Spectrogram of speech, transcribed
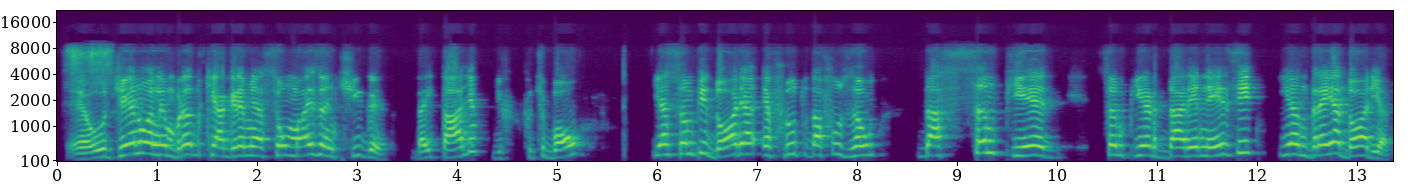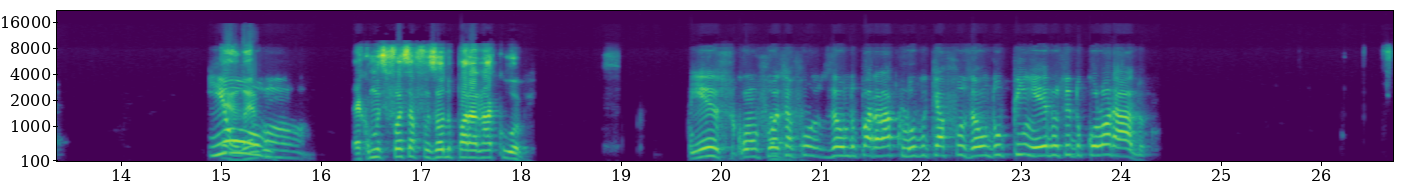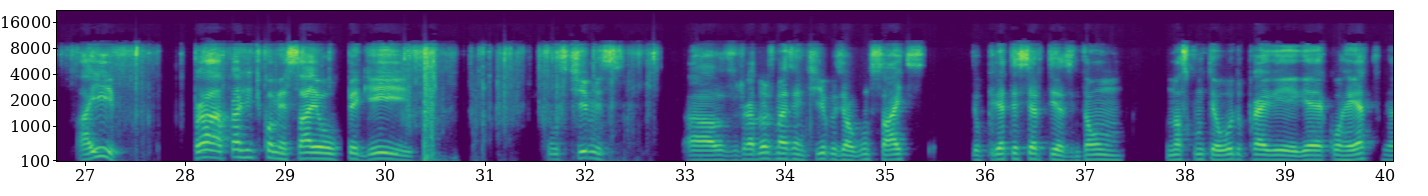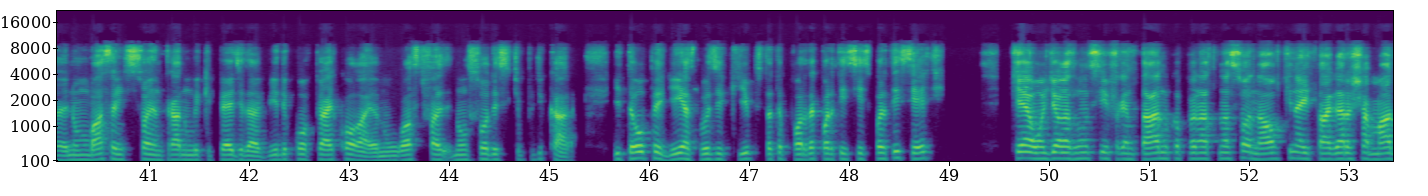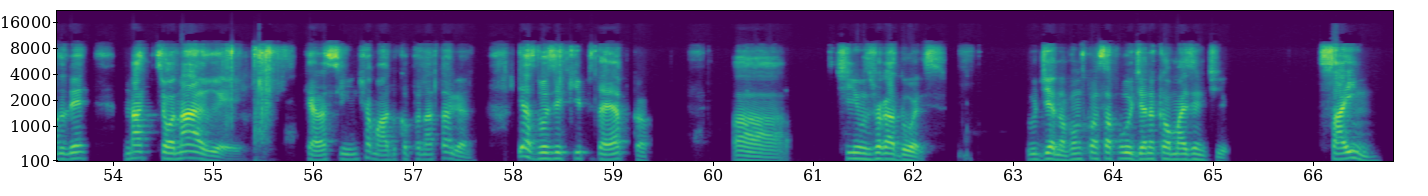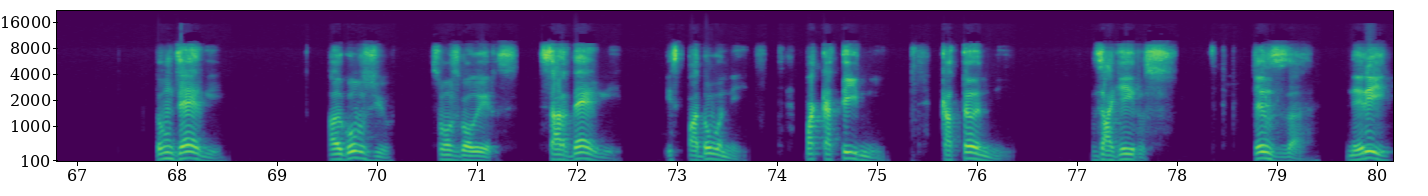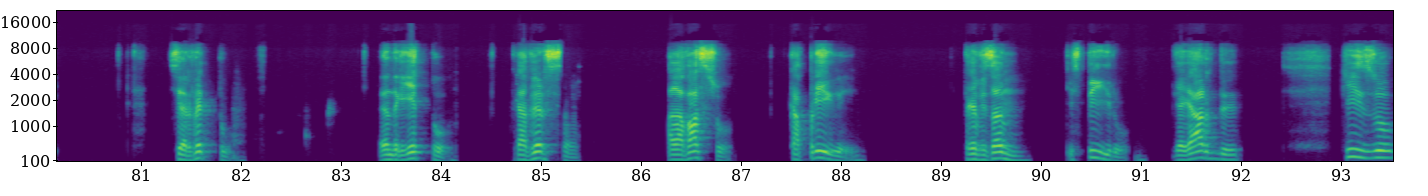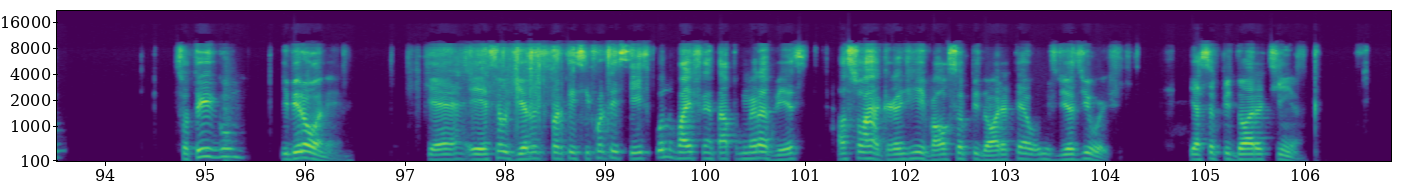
É, o Genoa, lembrando que é a agremiação mais antiga da Itália de futebol, e a Sampdoria é fruto da fusão da Sampier, Sampier Darenese e Andrea Doria. E é, o... é como se fosse a fusão do Paraná Clube. Isso, como fosse a fusão do Paraná Clube, que é a fusão do Pinheiros e do Colorado. Aí, para a gente começar, eu peguei os times, uh, os jogadores mais antigos e alguns sites. Eu queria ter certeza. Então, o nosso conteúdo para ele, ele, é correto. Não basta a gente só entrar no Wikipedia da vida e copiar e colar. Eu não gosto de fazer, não sou desse tipo de cara. Então, eu peguei as duas equipes da temporada 46-47 que é onde elas vão se enfrentar no campeonato nacional, que na Itália era chamado de Nazionale, que era assim chamado campeonato italiano. E as duas equipes da época ah, tinham os jogadores. O Genoa, vamos começar pelo Genoa, que é o mais antigo. Sain, Donzelli, Argosio são os goleiros. Sardelli, Spadoni, Pacatini, Catani, zagueiros. Tenza, Neri, Servetto, Andrietto, Traverso, Alavasso, Caprile, Trevisan, Spiro, Gerard, Kiso, Sotrigo e Birone. Que é, esse é o Genoa de 45-46, quando vai enfrentar a primeira vez a sua grande rival Sampdoria até nos dias de hoje. E a Sampdoria tinha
